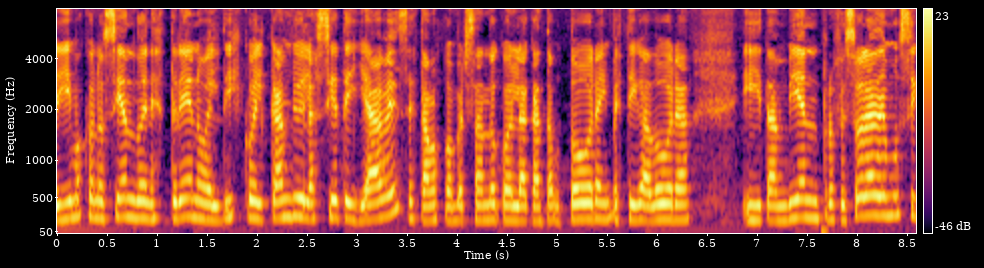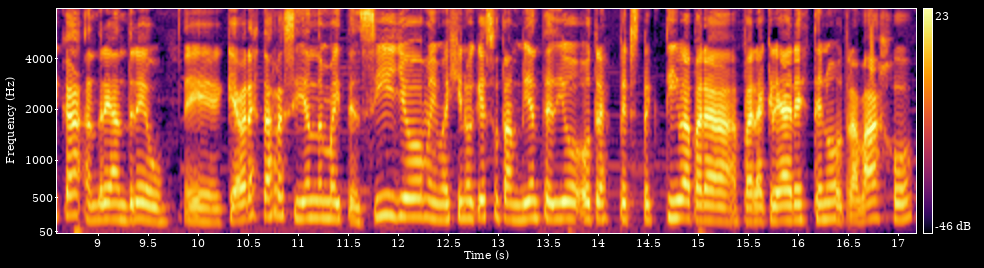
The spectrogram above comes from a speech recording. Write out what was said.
Seguimos conociendo en estreno el disco El Cambio y las Siete Llaves. Estamos conversando con la cantautora, investigadora y también profesora de música, Andrea Andreu, eh, que ahora está residiendo en Maitencillo. Me imagino que eso también te dio otra perspectiva para, crear este nuevo trabajo.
